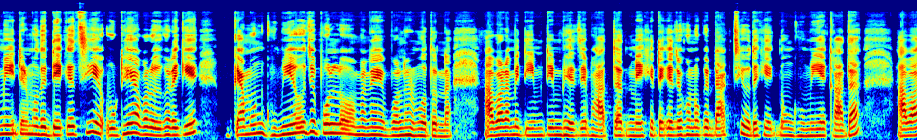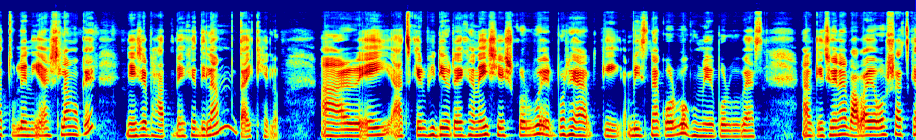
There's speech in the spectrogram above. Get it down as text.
মিনিটের মধ্যে ডেকেছি, উঠে আবার ওই ঘরে গিয়ে কেমন ঘুমিয়েও যে পড়ল মানে বলার মতন না। আবার আমি ডিম টিম ভেজে ভাত টাত মেখে টেকে যখন ওকে ডাকছি, ও দেখি একদম ঘুমিয়ে কাদা। আবার তুলে নিয়ে আসলাম ওকে। এসে ভাত মেখে দিলাম, তাই খেলো। আর এই আজকের ভিডিওটা এখানেই শেষ করব। এরপরে আর কি বিছনা করব, ঘুমিয়ে পড়ব, ব্যাস। আর কিছুই না, বাবাই অবশ্য আজকে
